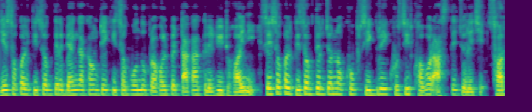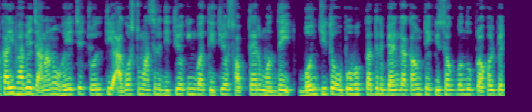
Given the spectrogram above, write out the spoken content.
যে সকল কৃষকদের ব্যাঙ্ক অ্যাকাউন্টে কৃষক বন্ধু প্রকল্পের টাকা ক্রেডিট হয়নি, সেই সকল কৃষকদের জন্য খুব শীঘ্রই খুশির খবর আসতে চলেছে। সরকারিভাবে জানানো হয়েছে, চলতি আগস্ট মাসের দ্বিতীয় কিংবা তৃতীয় সপ্তাহের মধ্যেই বঞ্চিত উপভোক্তাদের ব্যাঙ্ক অ্যাকাউন্টে কৃষক বন্ধু প্রকল্পের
